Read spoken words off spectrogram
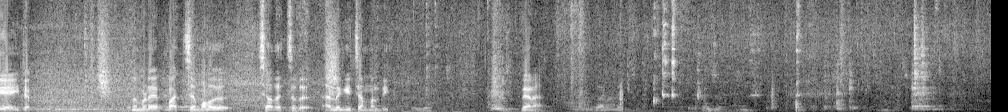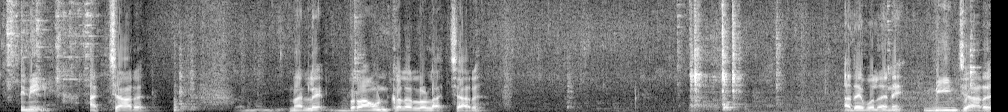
ഈ ഐറ്റം നമ്മുടെ പച്ചമുളക് ചതച്ചത് അല്ലെങ്കിൽ ചമ്മന്തി. ഇതാണ്. ഇനി അച്ചാറ്. നല്ല ബ്രൗൺ കളറിലുള്ള അച്ചാർ അതേപോലെ തന്നെ മീൻചാറ്.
